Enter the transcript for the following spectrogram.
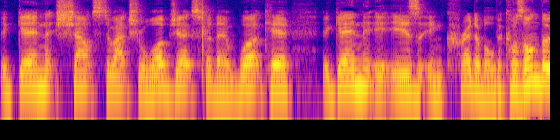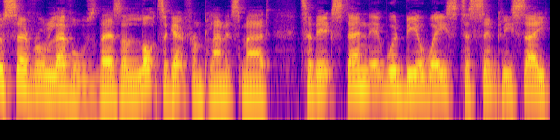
Again, shouts to Actual Objects for their work here. Again, it is incredible because on those several levels, there's a lot to get from Planets Mad. To the extent it would be a waste to simply say,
